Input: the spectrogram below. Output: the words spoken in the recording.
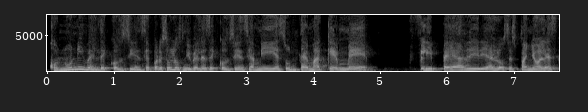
con un nivel de conciencia. Por eso los niveles de conciencia a mí es un tema que me flipea, dirían los españoles.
